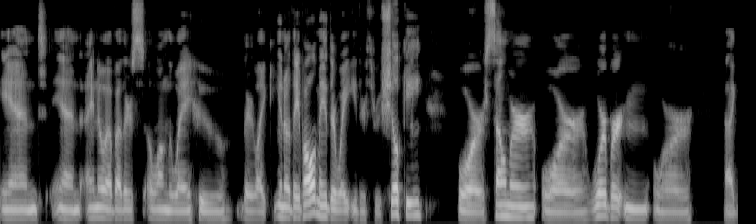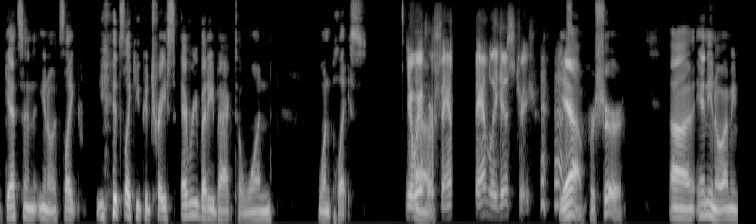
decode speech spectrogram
And and I know of others along the way who they're like, you know, they've all made their way either through Schilke or Selmer or Warburton or uh, Getzen. You know, it's like it's like you could trace everybody back to one one place. Yeah, we have uh, our family family history. yeah, for sure. Uh, and you know, I mean,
